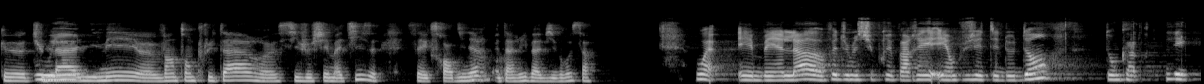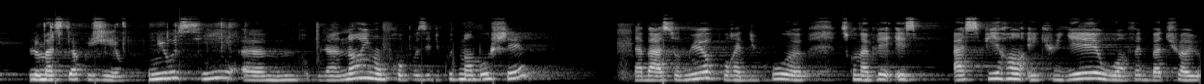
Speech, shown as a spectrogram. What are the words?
que tu l'as animé 20 euh, ans plus tard, euh, si je schématise. C'est extraordinaire quand tu arrives à vivre ça. Ouais, et bien là, en fait, je me suis préparée et en plus j'étais dedans. Donc après le master que j'ai obtenu aussi, au bout d'un an, ils m'ont proposé du coup de m'embaucher là-bas à Saumur pour être du coup euh, ce qu'on appelait aspirant écuyer où en fait bah tu as eu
